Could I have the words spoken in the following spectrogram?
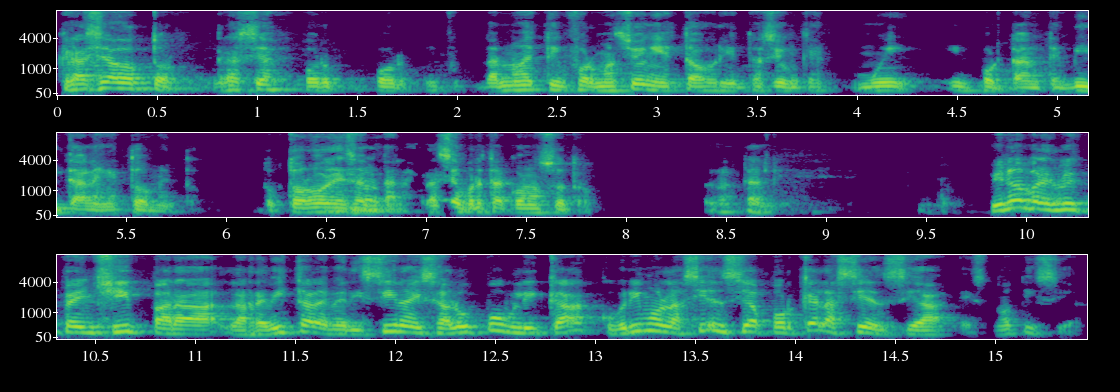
Gracias, doctor. Gracias por, por darnos esta información y esta orientación que es muy importante, vital en este momento. Doctor Jorge Santana, gracias por estar con nosotros. Buenas tardes. Mi nombre es Luis Penchi para la revista de Medicina y Salud Pública. Cubrimos la ciencia porque la ciencia es noticia.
